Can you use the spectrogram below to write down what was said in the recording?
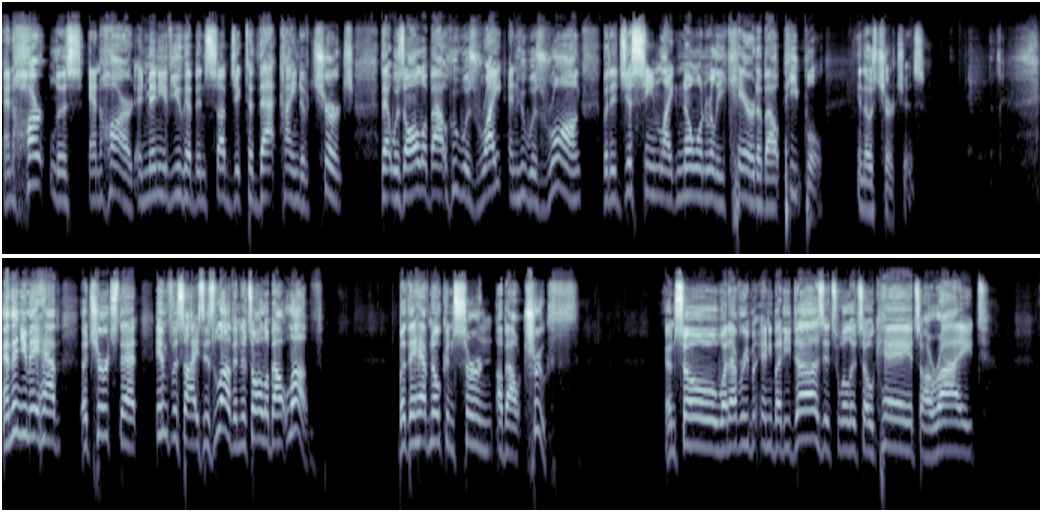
and heartless and hard. And many of you have been subject to that kind of church that was all about who was right and who was wrong, but it just seemed like no one really cared about people in those churches. And then you may have a church that emphasizes love and it's all about love, but they have no concern about truth. And so, whatever anybody does, it's well, it's okay, it's all right.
